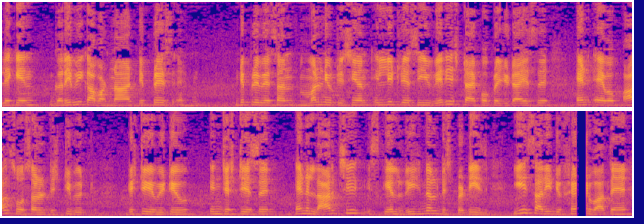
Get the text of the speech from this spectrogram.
लेकिन गरीबी का बढ़ना depress deprivation malnutrition illiteracy various type of prejudice and above all social distribute distributive injustice and large scale regional disparities ये सारी डिफरेंट बातें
